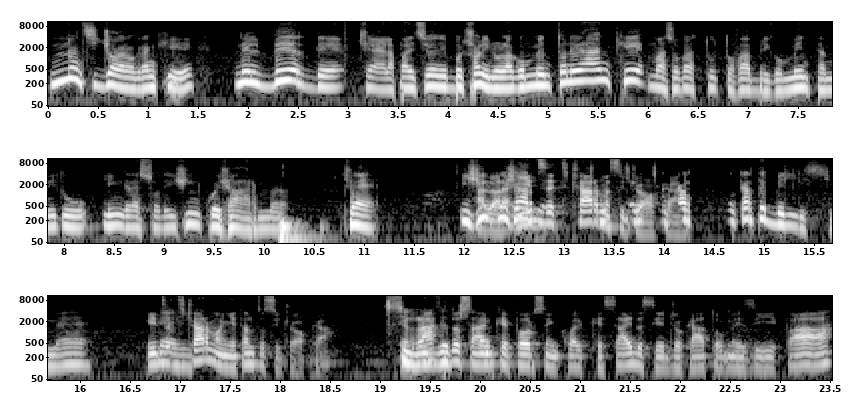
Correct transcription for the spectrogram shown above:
non si giocano granché. Nel verde c'è l'apparizione dei boccioli, non la commento neanche, ma soprattutto Fabri, commentami tu l'ingresso dei 5 charm. Cioè, i 5 allora, charm... Izzet charm si sono, gioca. Sono carte, sono carte bellissime. Eh. Izzet okay. charm ogni tanto si gioca. Sì, il Rakdos anche forse in qualche side si è giocato mesi fa.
